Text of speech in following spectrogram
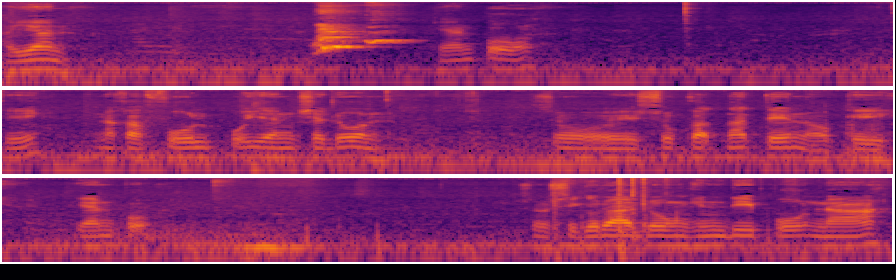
Ayan. Yan po. Okay naka full po yan siya doon. So sukat natin. Okay yan po. So siguradong hindi po na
